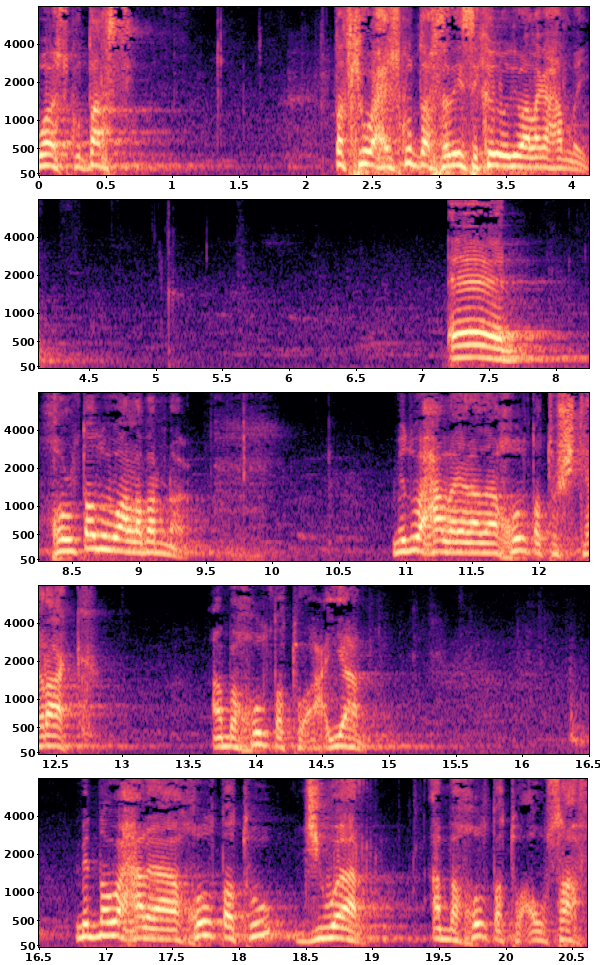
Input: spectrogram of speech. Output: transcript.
waa isku darsi dadkii waxa isku darsaday sakadoodii baa laga hadlaya khuldadu waa laba nooc mid waxaa la yidhahdaa khulطaة اshtiraak ama khulطaة acyaan midna waxaa la yidhahdaa khulطaة jiwaar ama khulطaة awsaaf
